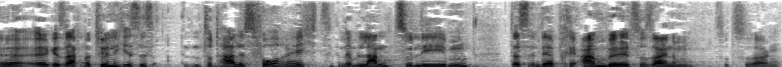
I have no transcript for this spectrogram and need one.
äh, äh, gesagt, natürlich ist es ein totales Vorrecht, in einem Land zu leben, das in der Präambel zu seinem sozusagen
